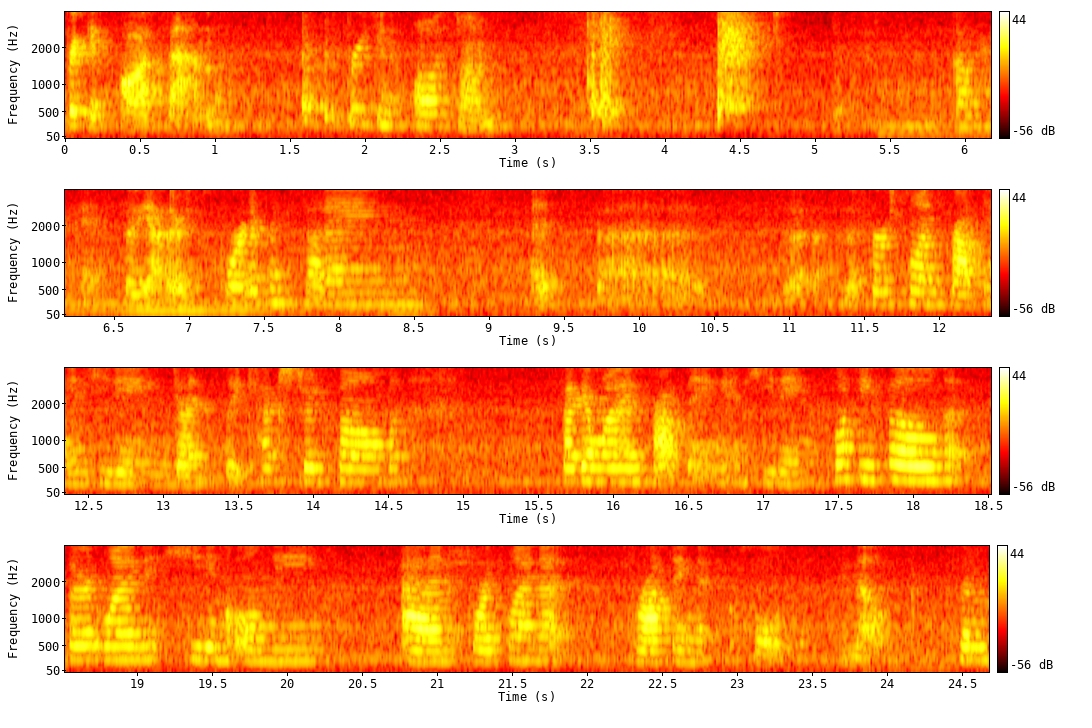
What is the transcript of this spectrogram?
freaking awesome. Freaking awesome. Okay, so yeah, there's four different settings. It says uh, the first one, frothing and heating densely textured foam. Second one, frothing and heating fluffy foam. Third one, heating only. And fourth one, frothing cold milk. I'm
